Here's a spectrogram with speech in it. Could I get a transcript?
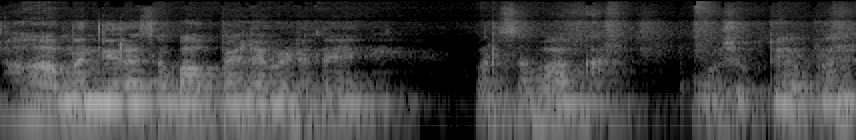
हा मंदिराचा भाग पाहायला भेटत आहे. वरचा भाग पाहू शकतोय आपण.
